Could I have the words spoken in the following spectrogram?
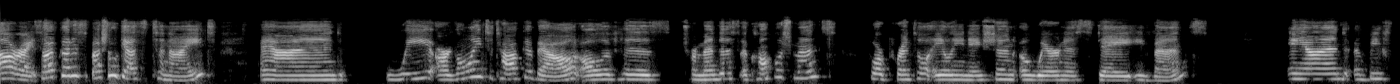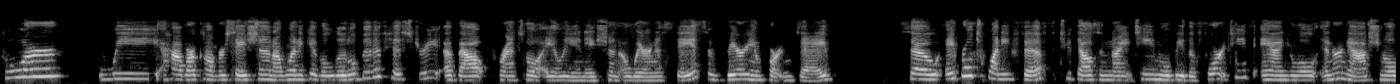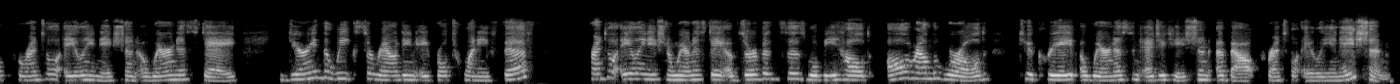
All right, so I've got a special guest tonight, and we are going to talk about all of his tremendous accomplishments for Parental Alienation Awareness Day events. And before we have our conversation, I want to give a little bit of history about Parental Alienation Awareness Day. It's a very important day. So April 25th, 2019 will be the 14th annual International Parental Alienation Awareness Day. During the week surrounding April 25th, Parental Alienation Awareness Day observances will be held all around the world to create awareness and education about parental alienation.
